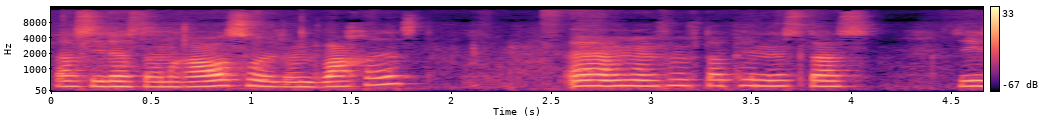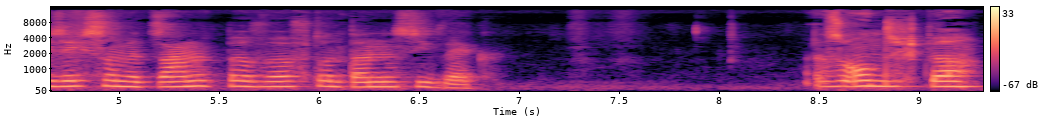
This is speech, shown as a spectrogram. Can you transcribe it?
dass sie das dann rausholt und wach ist. Äh, und mein fünfter Pin ist, dass sie sich so mit Sand bewirft und dann ist sie weg. Also unsichtbar.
